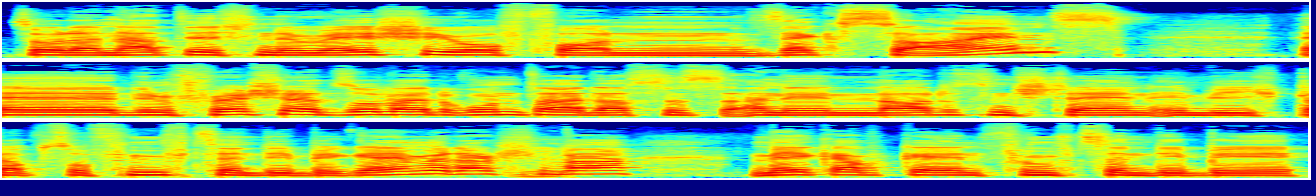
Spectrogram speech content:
So, dann hatte ich eine Ratio von 6 zu 1. Äh, den Threshold so weit runter, dass es an den lautesten Stellen irgendwie, ich glaube, so 15 dB Gain Reduction war. Make-up Gain 15 dB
